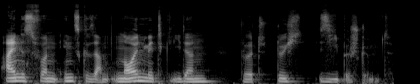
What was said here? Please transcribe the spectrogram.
Eines von insgesamt neun Mitgliedern wird durch sie bestimmt.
